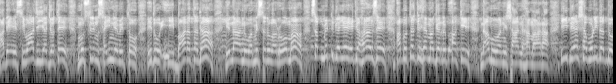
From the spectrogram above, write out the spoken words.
ಅದೇ ಶಿವಾಜಿಯ ಜೊತೆ ಮುಸ್ಲಿಂ ಸೈನ್ಯವಿತ್ತು. ಇದು ಈ ಭಾರತದ ಯುನಾನುವ ಮಿಸರುವ ರೋಮ ಸಬ್ ಮಿಟ್ ಗಯೇ ಜಹಾನ್ ಸೆ ಅಬ್ ತಕ್ ಹೆ ಮಗರ್ ಬಾಕಿ ನಾಮುವ ನಿಶಾನ್ ಹಮಾರ. ಈ ದೇಶ ಉಳಿದದ್ದು,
